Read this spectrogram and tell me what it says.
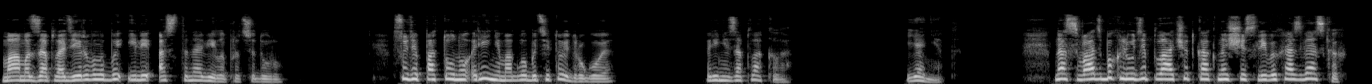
Мама зааплодировала бы или остановила процедуру. Судя по тону Рини, могло быть и то, и другое. Рини заплакала. Я нет. На свадьбах люди плачут, как на счастливых развязках.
